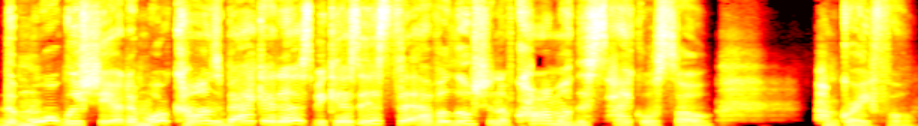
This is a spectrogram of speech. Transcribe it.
the more we share, the more comes back at us because it's the evolution of karma, the cycle. So I'm grateful.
